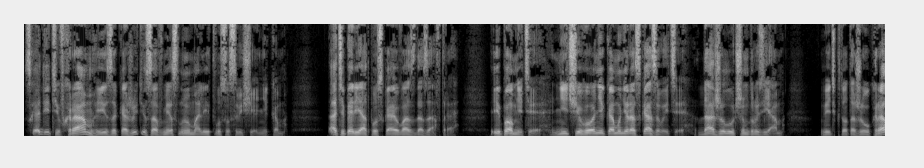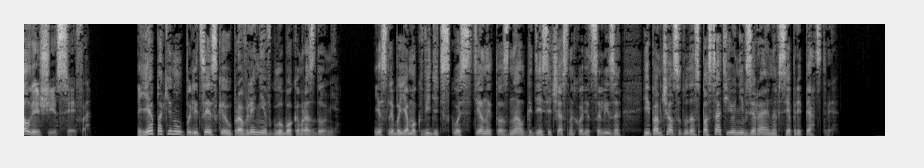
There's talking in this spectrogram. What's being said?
Сходите в храм и закажите совместную молитву со священником. А теперь я отпускаю вас до завтра. И помните, ничего никому не рассказывайте, даже лучшим друзьям. Ведь кто-то же украл вещи из сейфа. Я покинул полицейское управление в глубоком раздумье. Если бы я мог видеть сквозь стены, то знал, где сейчас находится Лиза, и помчался туда спасать ее, невзирая на все препятствия.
